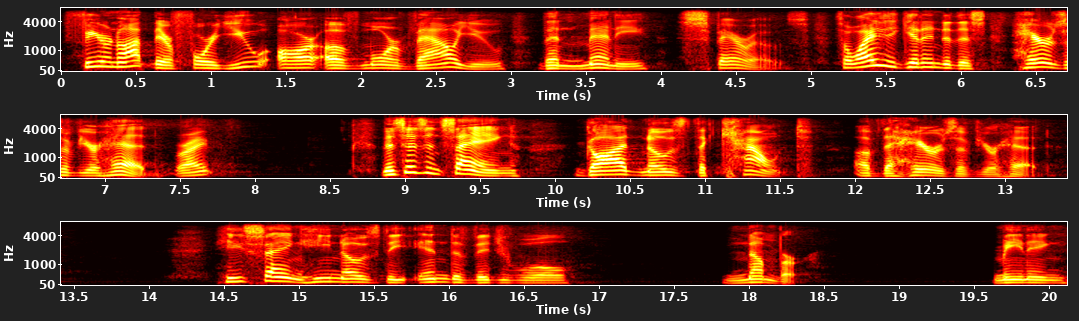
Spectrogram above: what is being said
Fear not, therefore, you are of more value than many sparrows. So, why does he get into this hairs of your head, right? This isn't saying God knows the count of the hairs of your head. He's saying he knows the individual number, meaning,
